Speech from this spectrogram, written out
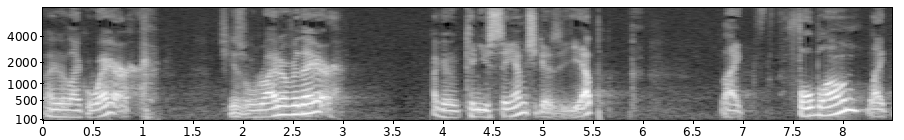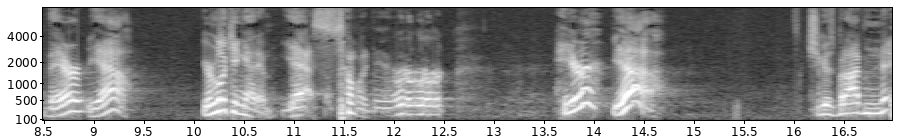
I go, Like, where? She goes, Well, right over there. I go, Can you see him? She goes, Yep. Like, full blown? Like, there? Yeah. You're looking at him? Yes. I'm like, Here? Yeah. She goes, but I've, ne-,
